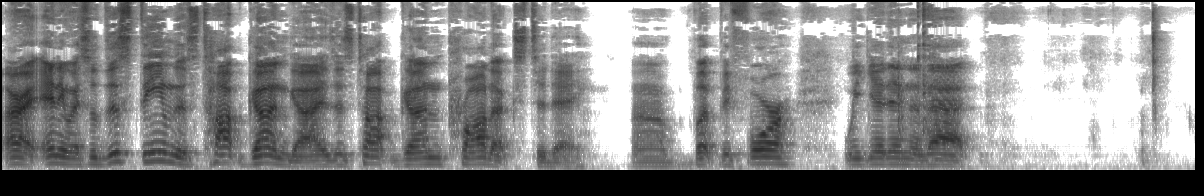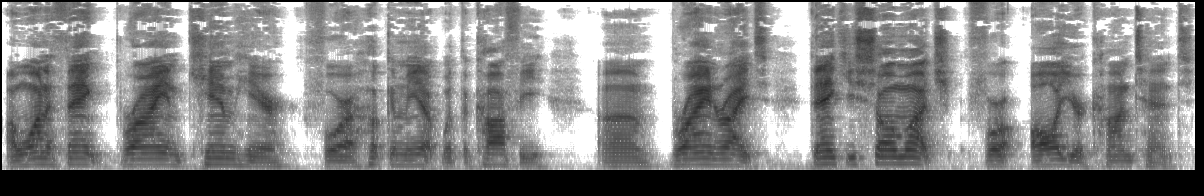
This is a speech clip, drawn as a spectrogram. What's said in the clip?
All right. Anyway, so this theme is Top Gun, guys. It's Top Gun products today. Uh, but before we get into that, I want to thank Brian Kim here for hooking me up with the coffee. Um, Brian writes, thank you so much for all your content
